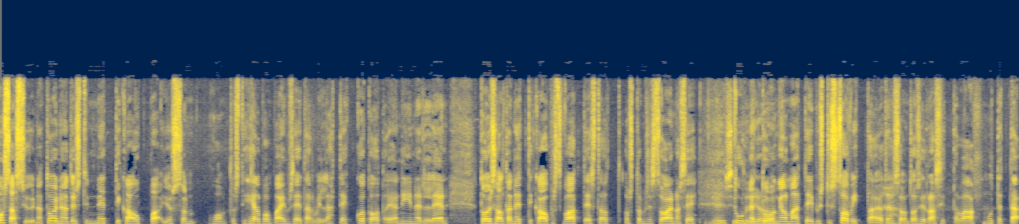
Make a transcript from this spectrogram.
osasyynä. Toinen on tietysti nettikauppa, jossa on huomattavasti helpompaa, ihmisiä ei tarvitse lähteä kotota ja niin edelleen. Toisaalta nettikaupasta vaatteista ostamisessa on aina se Ei sitä, tunnettu joo. ongelma, että ei pysty sovittaa, joten se on tosi rasittavaa. Mutta että,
